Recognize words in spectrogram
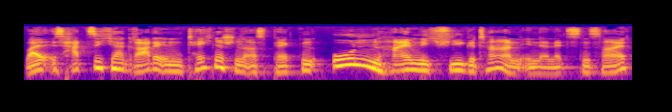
weil es hat sich ja gerade in technischen Aspekten unheimlich viel getan in der letzten Zeit.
